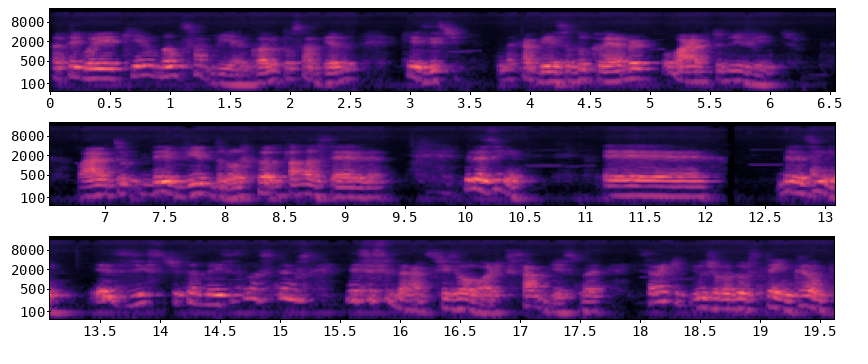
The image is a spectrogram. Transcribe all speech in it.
categoria que eu não sabia. Agora eu estou sabendo que existe na cabeça do Kleber o árbitro de vidro. O árbitro de vidro. Fala sério, né? Belezinha. É... Belezinha. Existe também, nós temos necessidades fisiológicas, sabe disso, né? Será que os jogadores têm em campo?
